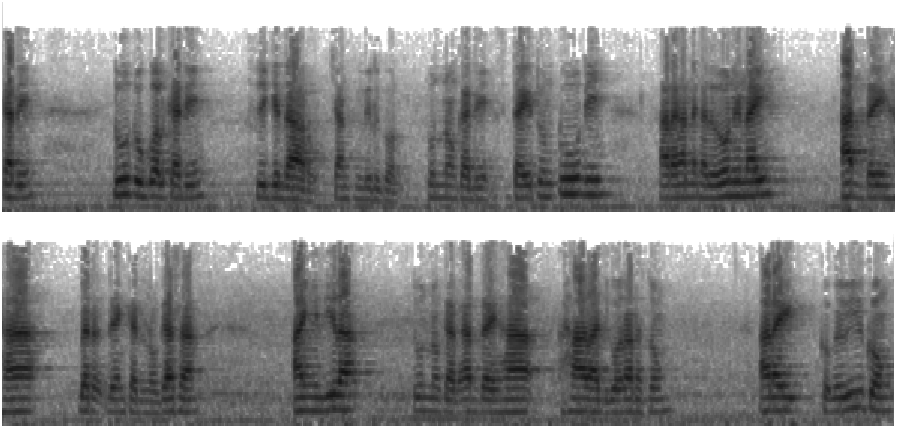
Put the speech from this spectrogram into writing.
kadi ɗuɗugol kadi figidaru cantodirgol ɗum noon kadi so tawi tun ɗuuɗi hara hande kadi roninayi adday ha ɓeɗe ɗen kadi no gasa añidira ɗum noon kadi adday ha haalaji go waɗata toon aray koɓe wi kon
